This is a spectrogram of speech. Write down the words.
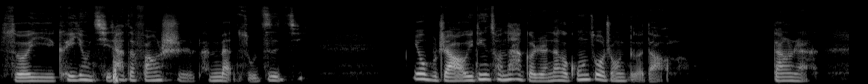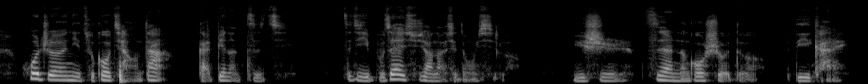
所以可以用其他的方式来满足自己，用不着一定从那个人、那个工作中得到了。当然，或者你足够强大，改变了自己，自己不再需要那些东西了，于是自然能够舍得离开。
